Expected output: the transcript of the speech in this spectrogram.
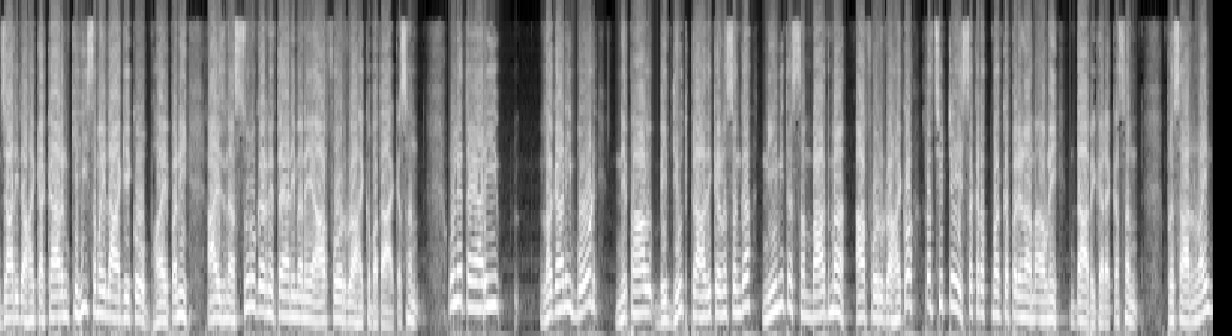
जारी रहेका कारण केही समय लागेको भए पनि आयोजना शुरू गर्ने तयारीमा नै आफूहरू रहेको बताएका छन्। उनले तयारी लगानी बोर्ड नेपाल विद्युत प्राधिकरणसँग नियमित संवादमा आफूहरू रहेको र छिट्टै सकारात्मक परिणाम आउने दावी गरेका छन्। प्रसारण लाइन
